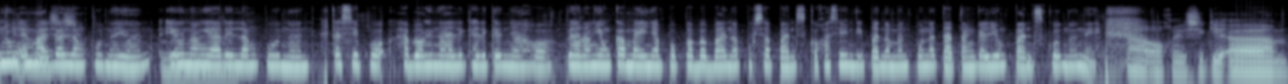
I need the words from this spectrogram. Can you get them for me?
Nung Ilang umaga beses lang po na yun, yung Mm. nangyari lang po nun, kasi po, habang hinahalik-halikan niya ako, parang yung kamay niya po pababa na po sa pants ko kasi hindi pa naman po natatanggal yung pants ko nun eh. ah okay, sige. Um,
